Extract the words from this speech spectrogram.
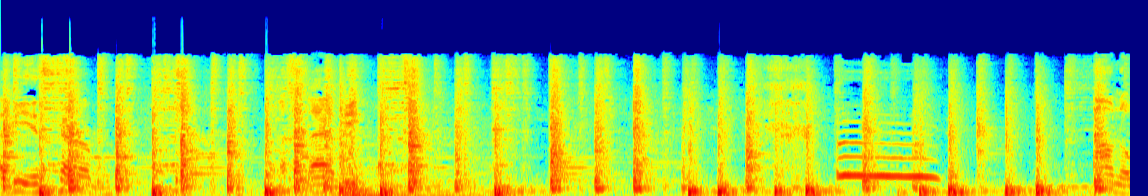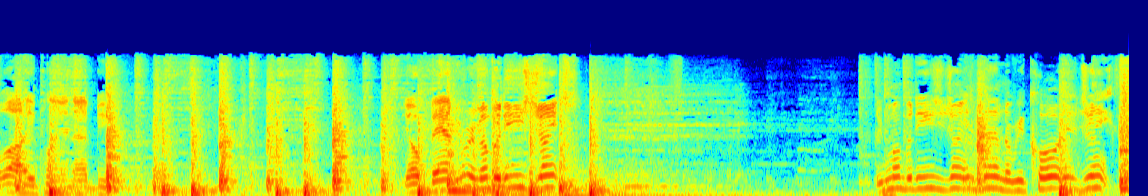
that beat is terrible. That's a bad beat. I don't know why he playing that beat. Yo, Bam, you remember these joints? Remember these joints, Bam? The recorded joints?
